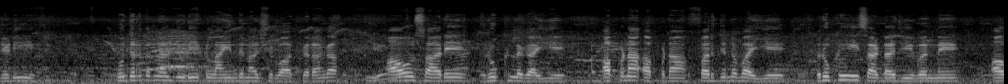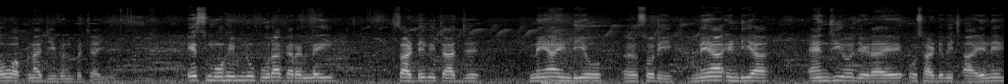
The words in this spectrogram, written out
ਜਿਹੜੀ ਕੁਦਰਤ ਨਾਲ ਜੁੜੀ ਇੱਕ ਲਾਈਨ ਦੇ ਨਾਲ ਸ਼ੁਰੂਆਤ ਕਰਾਂਗਾ। ਆਓ ਸਾਰੇ ਰੁੱਖ ਲਗਾਈਏ, ਆਪਣਾ ਆਪਣਾ ਫਰਜ਼ ਨਿਭਾਈਏ, ਰੁੱਖ ਹੀ ਸਾਡਾ ਜੀਵਨ ਨੇ, ਆਓ ਆਪਣਾ ਜੀਵਨ ਬਚਾਈਏ। ਇਸ ਮੁਹਿੰਮ ਨੂੰ ਪੂਰਾ ਕਰਨ ਲਈ ਸਾਡੇ ਵਿੱਚ ਅੱਜ ਨਿਆ ਇੰਡੀਓ ਸੌਰੀ ਨਿਆ ਇੰਡੀਆ ਐਨਜੀਓ ਜਿਹੜਾ ਹੈ ਉਹ ਸਾਡੇ ਵਿੱਚ ਆਏ ਨੇ।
